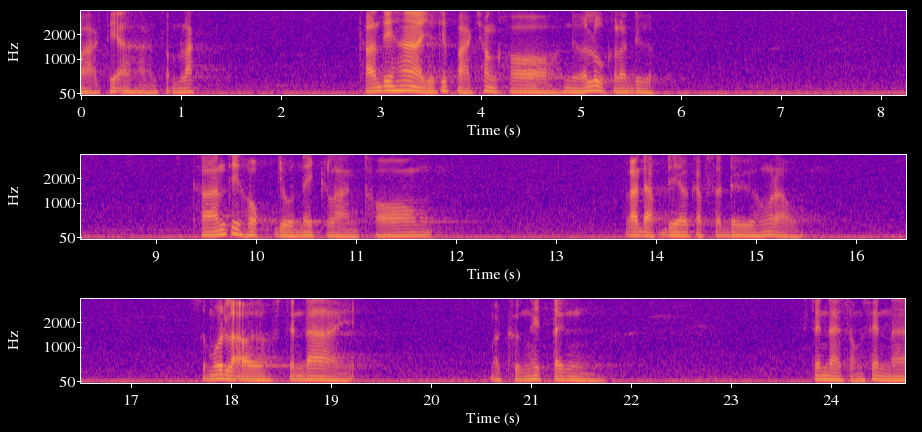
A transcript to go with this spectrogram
ปากที่อาหารสำลัก ฐานที่ห้าอยู่ที่ปากช่องคอ เหนือลูกกระเดือก ฐานที่หกอยู่ในกลางท้อง ระดับเดียวกับสะดือของเรา สมมุติเราเอาเส้นได้ มาขึงให้ตึง เส้นได้สองเส้นนะ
